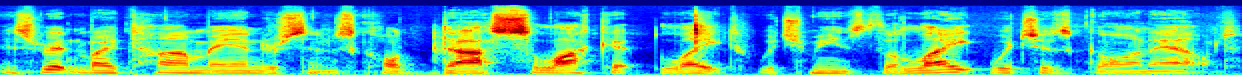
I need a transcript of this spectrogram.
It's written by Tom Anderson. It's called Da Slockit Light, which means the light which has gone out.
